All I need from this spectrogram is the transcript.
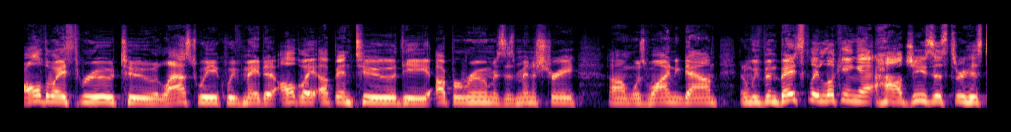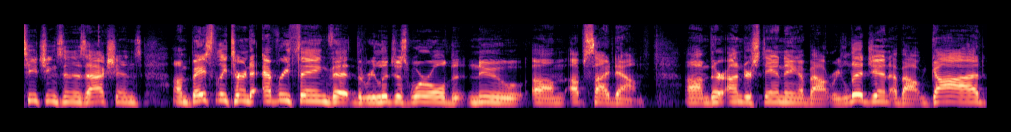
all the way through to last week. We've made it all the way up into the upper room as his ministry um, was winding down. And we've been basically looking at how Jesus, through his teachings and his actions, um, basically turned everything that the religious world knew um, upside down. Um, their understanding about religion, about God,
